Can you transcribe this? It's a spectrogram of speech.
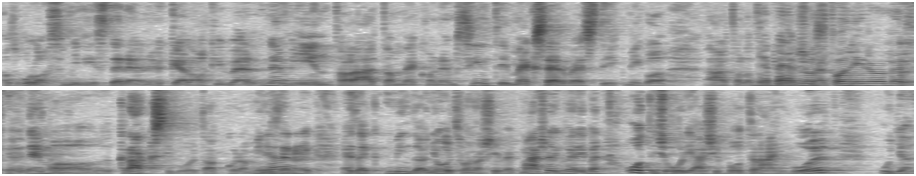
az olasz miniszterelnökkel, akivel nem én találtam meg, hanem szintén megszervezték még a általatok. De Berlusconiról beszélt? Nem, a Craxi volt akkor a miniszterelnök, ja. ezek mind a 80-as évek második felében, ott is óriási botrány volt, Ugyan,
